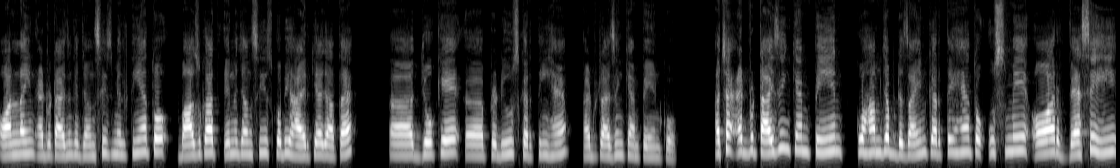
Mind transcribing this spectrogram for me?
ऑनलाइन एडवर्टाइजिंग एजेंसीज मिलती हैं तो बाज़ात इन एजेंसीज को भी हायर किया जाता है जो कि प्रोड्यूस करती हैं एडवर्टाइजिंग कैंपेन को। अच्छा एडवर्टाइजिंग कैंपेन को हम जब डिज़ाइन करते हैं तो उसमें और वैसे ही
